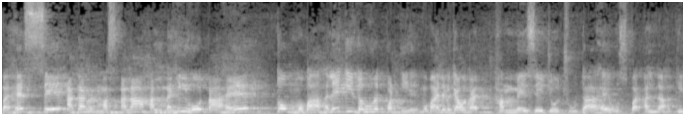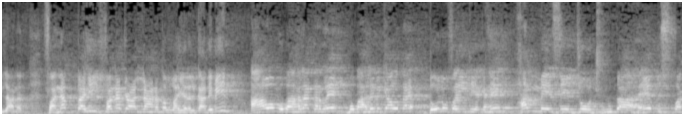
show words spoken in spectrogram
बहस से अगर मसला हल नहीं होता है तो मुबाहले की ज़रूरत पड़ती है। मुबाहले में क्या होता है? हम में से जो झूठा है, उस पर अल्लाह की लानत। फनब तहिल फनज अल्लाहनतबीन आओ मुबाहला कर ले। मुबाहले में क्या होता है? दोनों फरीक ये कहें, हम में से जो झूठा है, उस पर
